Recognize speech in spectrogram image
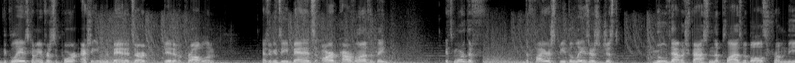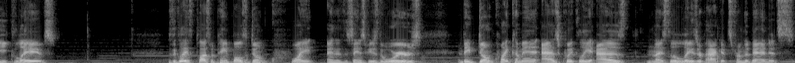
The Glaives coming in for support. Actually, even the bandits are a bit of a problem. As we can see, bandits are powerful enough that they... It's more the, the fire speed. The lasers just move that much faster than the plasma balls from the Glaives. The Glaives plasma paintballs don't quite... And at the same speed as the Warriors. And they don't quite come in as quickly as nice little laser packets from the bandits.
